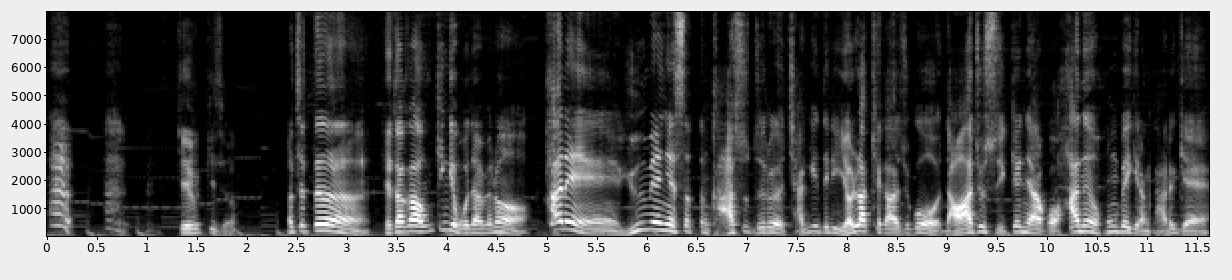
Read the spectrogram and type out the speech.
개웃기죠. 어쨌든 게다가 웃긴 게 뭐냐면은 한 해에 유명했었던 가수들을 자기들이 연락해가지고 나와줄 수 있겠냐고 하는 홍백이랑 다르게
